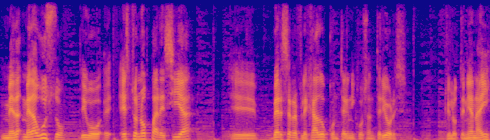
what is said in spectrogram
me da, me da, gusto. Digo, eh, esto no parecía eh, verse reflejado con técnicos anteriores, que lo tenían ahí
